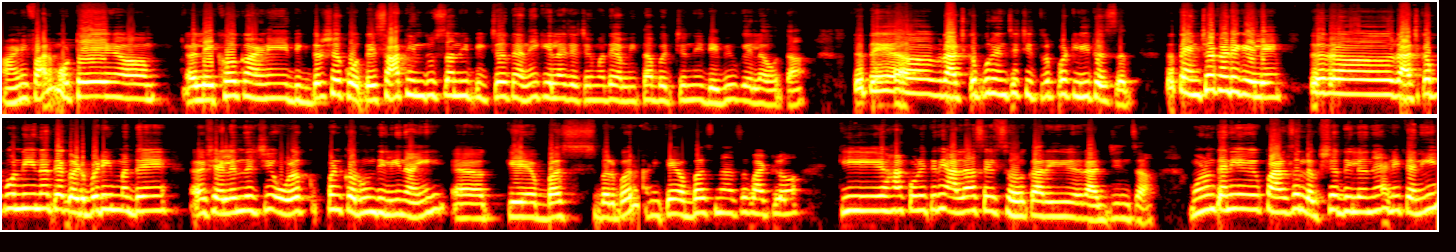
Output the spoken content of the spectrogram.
आणि फार मोठे लेखक आणि दिग्दर्शक होते. सात हिंदुस्थानी पिक्चर त्यांनी केला ज्याच्यामध्ये अमिताभ बच्चननी डेब्यू केला होता. तर ते राज कपूर यांचे चित्रपट लिहित असत. तर त्यांच्याकडे गेले. तर राज कपूरनी ना त्या गडबडीमध्ये शैलेंद्रची ओळख पण करून दिली नाही के अब्बास बरोबर. आणि ते अब्बासनं असं वाटलं की हा कोणीतरी आला असेल सहकारी राजजींचा म्हणून त्यांनी फारसं लक्ष दिलं नाही आणि त्यांनी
